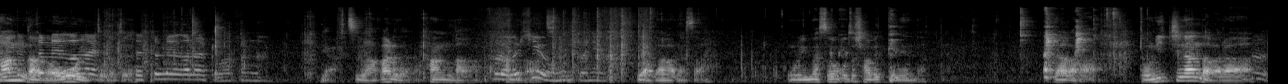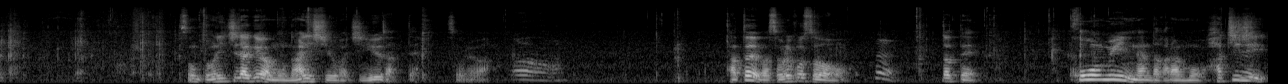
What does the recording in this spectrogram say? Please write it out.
ハンガーが多いってことよ。説明がないと分かんない。いや普通わかるだろハンガーこれ美味しいよ本当に。いやだからさ俺今そういうこと喋ってねえんだって。だから土日なんだから、その土日だけはもう何しようが自由だってそれは。あ例えばそれこそあうん。だって公務員なんだからもう8時、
